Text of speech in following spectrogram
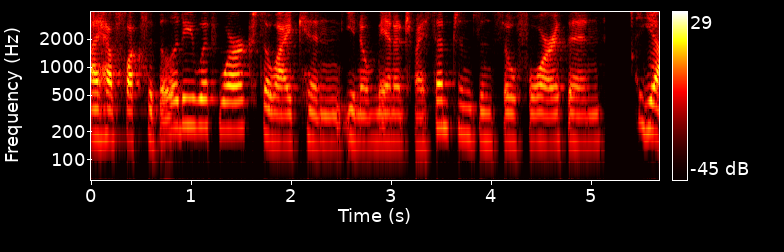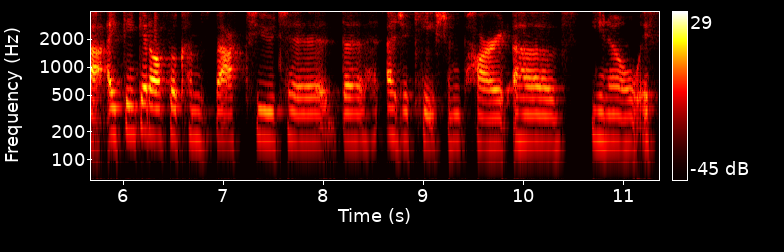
i have flexibility with work so i can you know manage my symptoms and so forth. And yeah i think it also comes back to to the education part of you know if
